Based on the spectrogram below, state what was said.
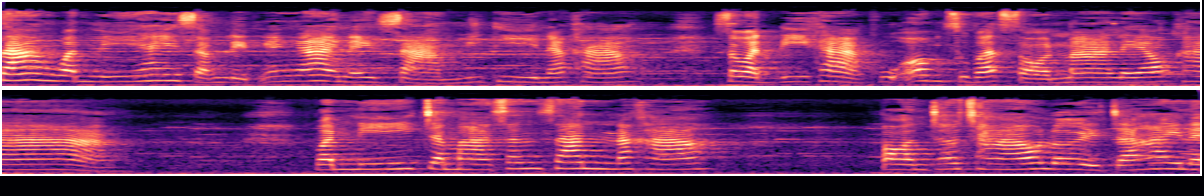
สร้างวันนี้ให้สำเร็จง่าย ๆ ใน 3 วิธีนะคะ สวัสดีค่ะครูอ้อมสุภัสสรมาแล้วค่ะ วันนี้จะมาสั้นๆนะคะ ตอนเช้าๆเลยจะให้ใน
